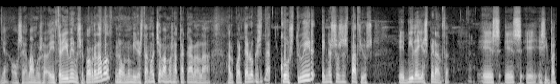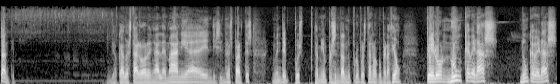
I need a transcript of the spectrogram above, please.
Ya, o sea, vamos, a, entre ellos mismos se corre la voz, no, no, mire, esta noche vamos a atacar a la, al cuartel, lo que sea. Construir en esos espacios vida y esperanza es, es, es impactante. Yo acabo de estar ahora en Alemania, en distintas partes, pues también presentando propuestas a la cooperación, pero nunca verás, nunca verás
